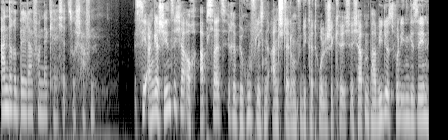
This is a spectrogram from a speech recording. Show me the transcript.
andere Bilder von der Kirche zu schaffen. Sie engagieren sich ja auch abseits Ihrer beruflichen Anstellung für die katholische Kirche. Ich habe ein paar Videos von Ihnen gesehen,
